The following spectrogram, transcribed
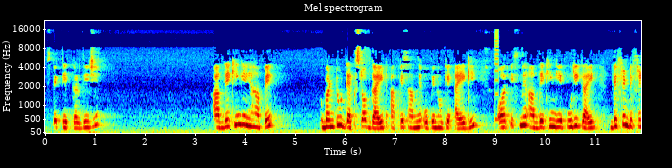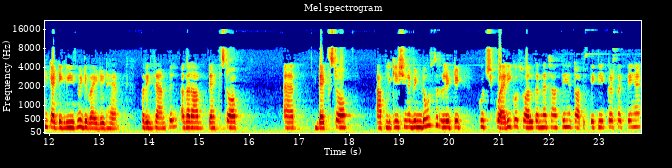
इस पर क्लिक कर दीजिए। आप देखेंगे यहाँ पे वन टू डेस्कटॉप गाइड आपके सामने ओपन होके आएगी और इसमें आप देखेंगे पूरी गाइड डिफरेंट डिफरेंट कैटेगरीज में डिवाइडेड है। फॉर एग्ज़ाम्पल अगर आप desktop app desktop application Windows से रिलेटेड कुछ क्वेरी को सॉल्व करना चाहते हैं तो आप इस पर क्लिक कर सकते हैं।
